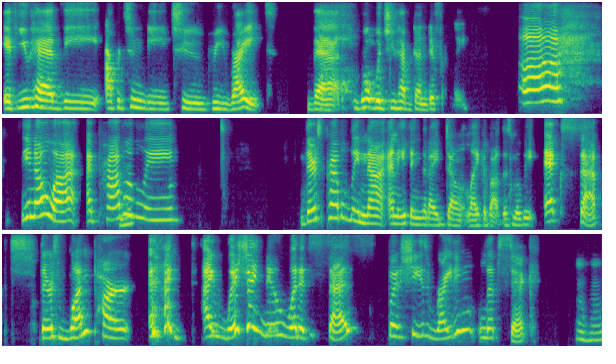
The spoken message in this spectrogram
if you had the opportunity to rewrite that, what would you have done differently? Uh, you know what? I mm-hmm. probably. Mm-hmm there's probably not anything that I don't like about this movie, except there's one part, and I, I wish I knew what it says, but she's writing lipstick mm-hmm.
